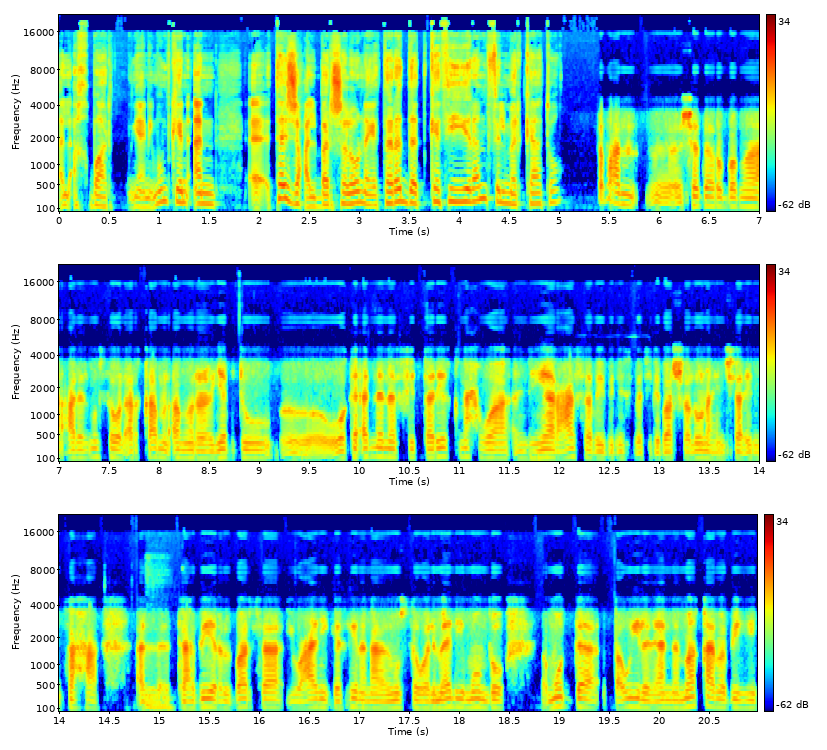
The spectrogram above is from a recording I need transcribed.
الأخبار يعني ممكن أن تجعل برشلونة يتردد كثيرا في الميركاتو؟ طبعا آه، شذى ربما على المستوى الأرقام الأمر يبدو آه، وكأننا في الطريق نحو انهيار عصبي بالنسبة لبرشلونة إن شاء إن صح التعبير. البارسا يعاني كثيرا على المستوى المالي منذ مدة طويلة لأن ما قام به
